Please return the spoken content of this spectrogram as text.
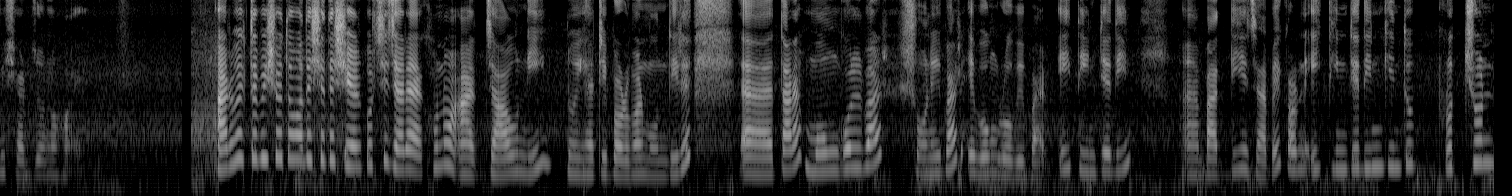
বিসর্জন হয়। আরও একটা বিষয় তোমাদের সাথে শেয়ার করছি, যারা এখনও আর যাওনি নৈহাটি বড়মার মন্দিরে তারা মঙ্গলবার, শনিবার এবং রবিবার এই তিনটে দিন বাদ দিয়ে যাবে। কারণ এই তিনটে দিন কিন্তু প্রচণ্ড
